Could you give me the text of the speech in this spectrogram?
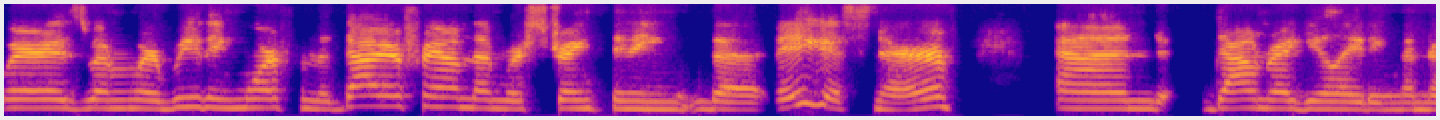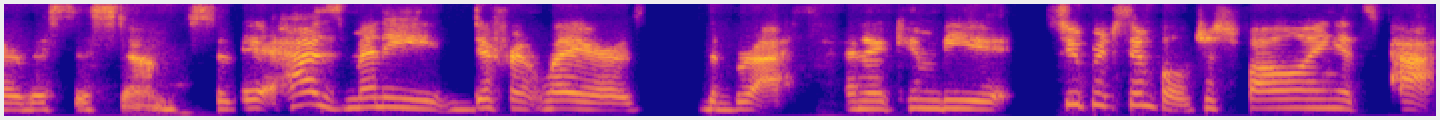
Whereas when we're breathing more from the diaphragm, then we're strengthening the vagus nerve and down regulating the nervous system. So it has many different layers, the breath, and it can be super simple, just following its path.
